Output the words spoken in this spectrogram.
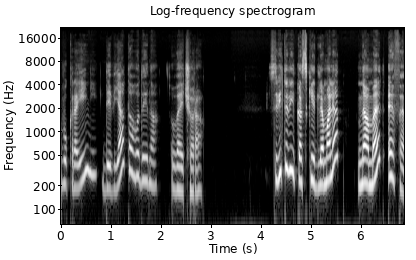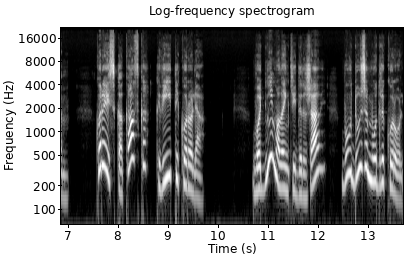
В Україні 9 година вечора. Світові казки для малят на Мед ФМ. Корейська казка Квіти короля. В одній маленькій державі був дуже мудрий король.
